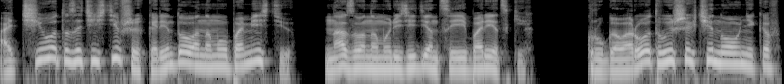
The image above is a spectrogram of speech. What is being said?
от чего-то зачастивших к арендованному поместью, названному резиденцией Борецких. Круговорот высших чиновников,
